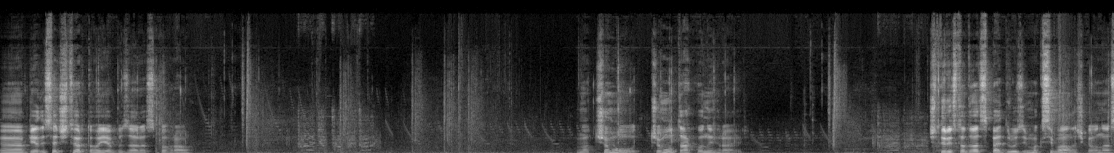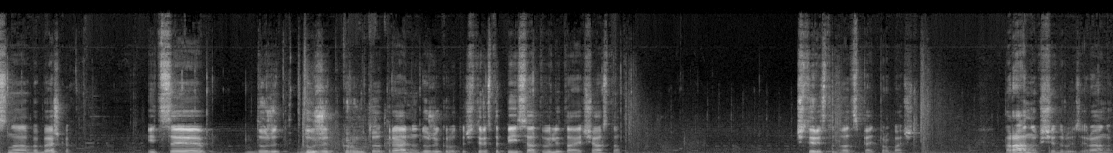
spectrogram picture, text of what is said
54-го я би зараз пограв. Ну чому? Чому так вони грають? 425, друзі, максималочка у нас на ББшках. І це дуже дуже круто, реально дуже круто. 450 вилітає часто. 425, пробачте. Ранок ще, друзі, ранок.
